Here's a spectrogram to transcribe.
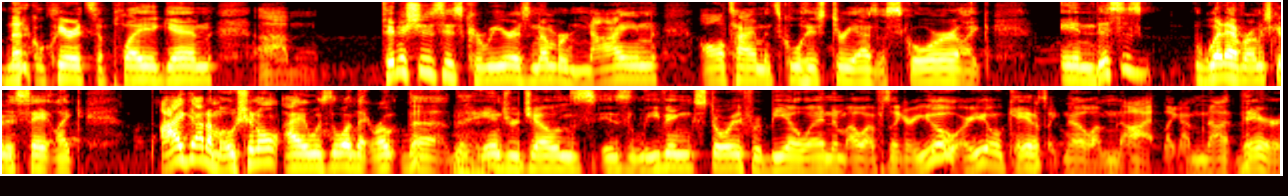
medical clearance to play again. Um, finishes his career as number nine all time in school history as a scorer. Like, and this is whatever. I'm just gonna say it. Like, I got emotional. I was the one that wrote the the mm-hmm. Andrew Jones is leaving story for BON, and my wife was like, "Are you are you okay?" And I was like, "No, I'm not. Like, I'm not there."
